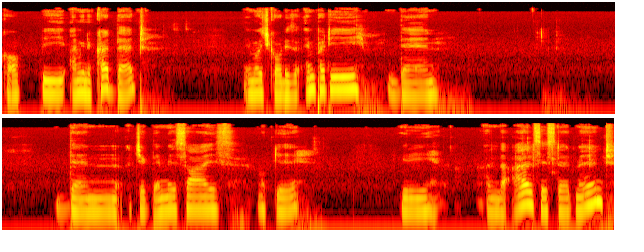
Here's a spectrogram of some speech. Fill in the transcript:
copy I'm going to cut that. Image code is empty then then check the image size. Okay. And the else statement.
